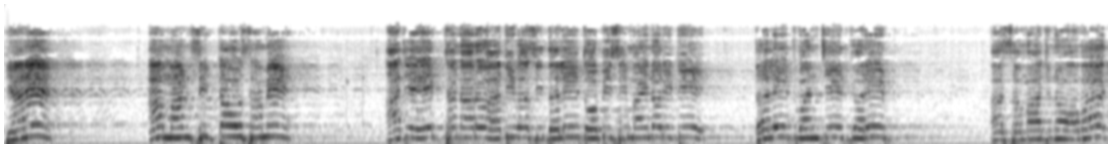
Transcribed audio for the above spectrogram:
ત્યારે આ માનસિકતાઓ સામે આજે એક થનારો આદિવાસી દલિત, ઓબીસી માઇનોરિટી દલિત, વંચિત, ગરીબ, આ સમાજનો અવાજ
